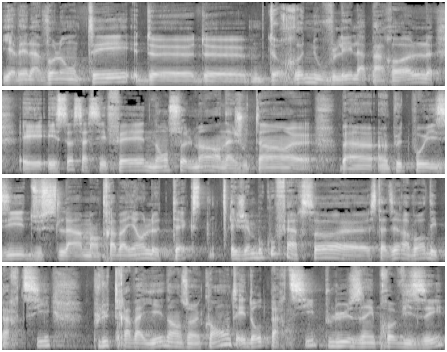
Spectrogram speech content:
il y avait la volonté de, de, de renouveler la parole, et, et ça, ça s'est fait non seulement en ajoutant euh, ben, un peu de poésie, du slam, en travaillant le texte, et j'aime beaucoup faire ça, euh, c'est-à-dire avoir des parties plus travaillées dans un conte et d'autres parties plus improvisées,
